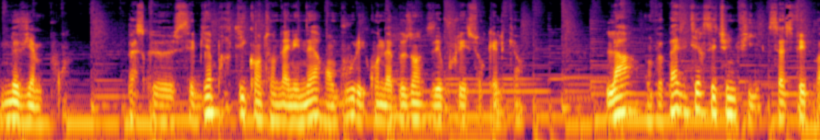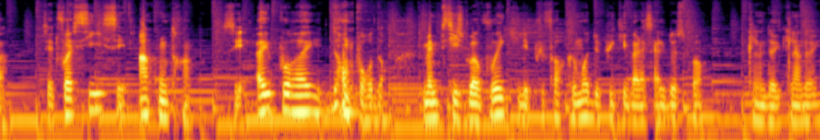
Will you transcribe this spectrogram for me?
Neuvième point. Parce que c'est bien parti quand on a les nerfs en boule et qu'on a besoin de se sur quelqu'un. Là, on peut pas se dire c'est une fille, ça se fait pas. Cette fois-ci, c'est un contre un. C'est œil pour œil, dent pour dent. Même si je dois avouer qu'il est plus fort que moi depuis qu'il va à la salle de sport. Clin d'œil, clin d'œil.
